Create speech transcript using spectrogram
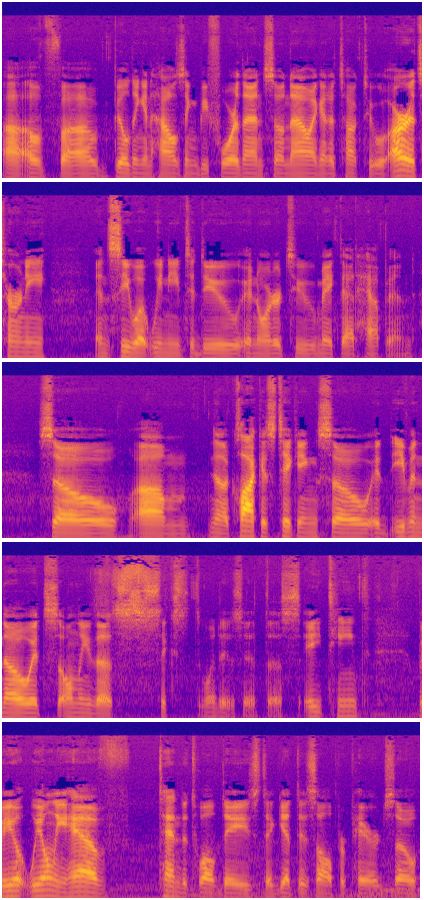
uh, of uh, building and housing before then. So now I got to talk to our attorney and see what we need to do in order to make that happen. So um, you know, the clock is ticking. So it, even though it's only the sixth, what is it, the 18th, we we only have 10 to 12 days to get this all prepared. So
